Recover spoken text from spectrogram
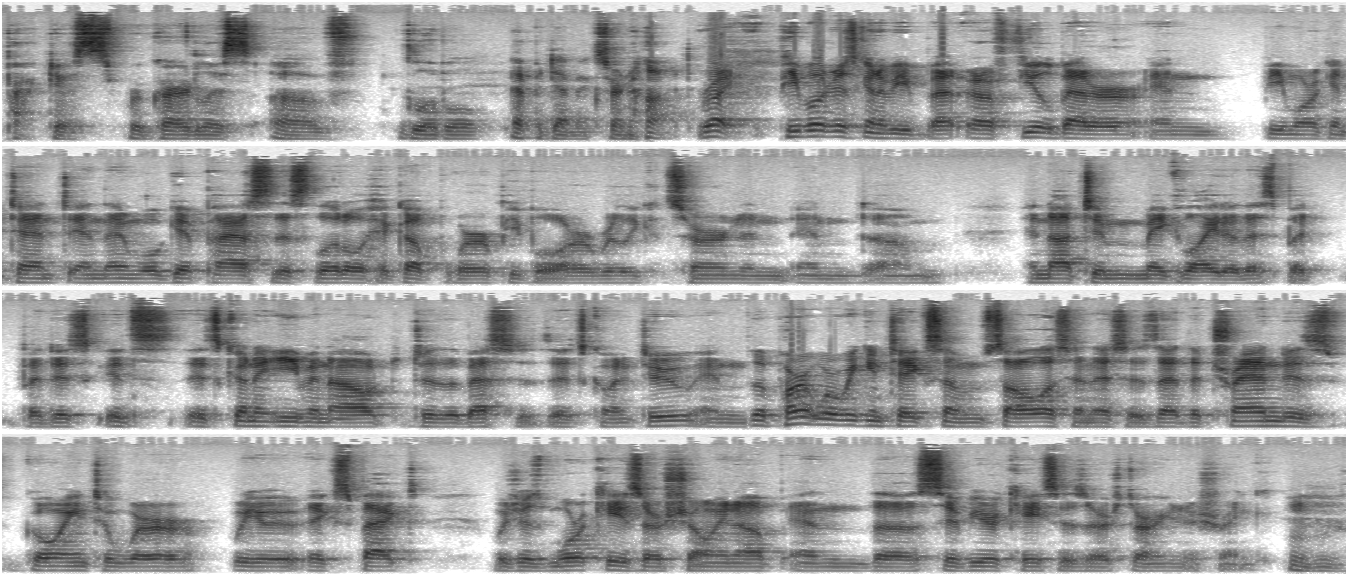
practice regardless of global epidemics or not. Right. People are just going to be better, uh, feel better and be more content. And then we'll get past this little hiccup where people are really concerned and, and, um, and not to make light of this, but, but it's, it's, it's going to even out to the best it's going to. And the part where we can take some solace in this is that the trend is going to where we expect, which is more cases are showing up and the severe cases are starting to shrink. Mhm.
